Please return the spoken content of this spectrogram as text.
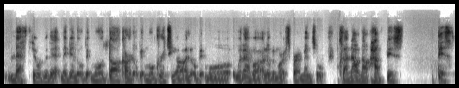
left field with it, maybe a little bit more darker, a little bit more grittier, a little bit more whatever, a little bit more experimental. Because I now now have this this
